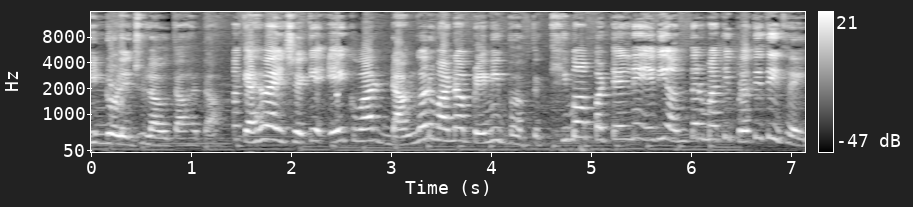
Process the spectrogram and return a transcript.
હિંડોળે ઝુલાવતા હતા. કહેવાય છે કે એકવાર ડાંગરવાના પ્રેમી ભક્ત ખીમા પટેલને એવી અંતરમાંથી પ્રતીતિ થઈ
